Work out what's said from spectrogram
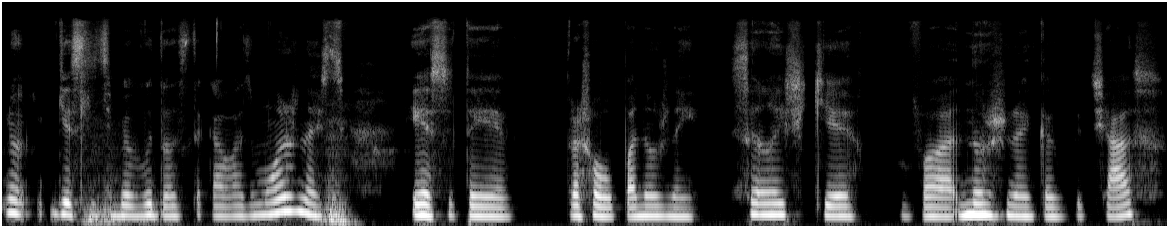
Ну, если тебе выдалась такая возможность, если ты прошел по нужной ссылочке в нужный как бы час,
